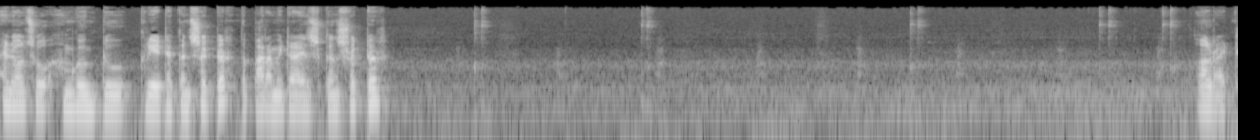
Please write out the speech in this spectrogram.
And also I'm going to create a constructor, the parameterized constructor. All right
